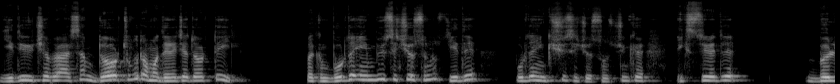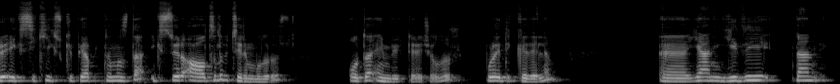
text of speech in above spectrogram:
7'yi 3'e bölersem 4 olur ama derece 4 değil. Bakın burada en büyük seçiyorsunuz 7. Burada en küçüğü seçiyorsunuz. Çünkü x üzeri 7 bölü eksi 2x küp yaptığımızda x üzeri 6'lı bir terim buluruz. O da en büyük derece olur. Buraya dikkat edelim. Ee, yani 7'den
